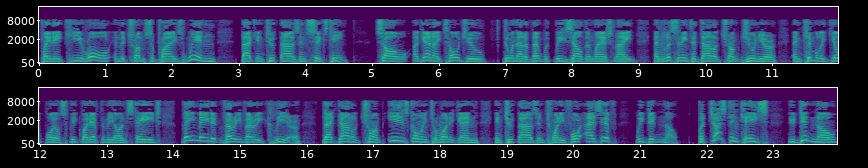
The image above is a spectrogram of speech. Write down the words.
played a key role in the Trump surprise win back in 2016. So, again, I told you doing that event with Lee Zeldin last night and listening to Donald Trump Jr. and Kimberly Guilfoyle speak right after me on stage, they made it very, very clear that Donald Trump is going to run again in 2024 as if we didn't know. But just in case you didn't know,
